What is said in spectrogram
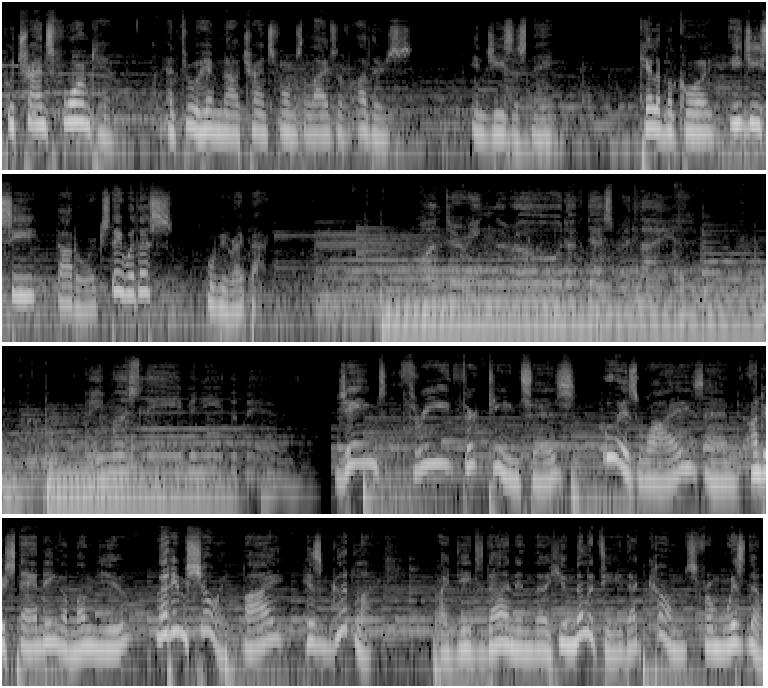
who transformed him, and through him now transforms the lives of others in Jesus' name. Caleb McCoy, egc.org. Stay with us. We'll be right back. Wandering the road of desperate life, aimlessly beneath the barren sky. James 3:13 says, "Who is wise and understanding among you? Let him show it by his good life, by deeds done in the humility that comes from wisdom."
